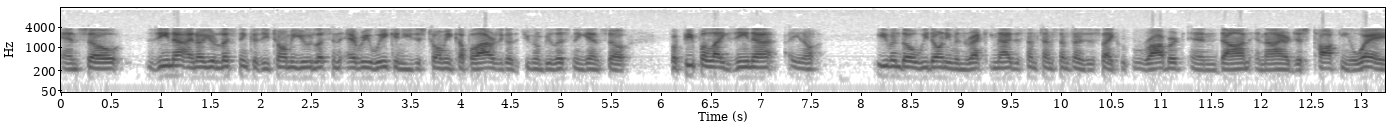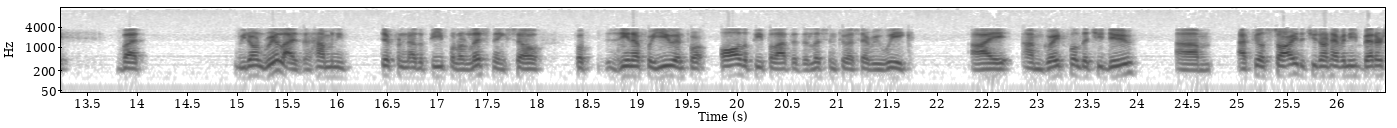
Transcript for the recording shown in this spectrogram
and so Zena, I know you're listening because you told me you listen every week, and you just told me a couple hours ago that you're going to be listening again. So for people like Zena, you know, even though we don't even recognize it, sometimes sometimes it's like Robert and Don and I are just talking away, but we don't realize that how many different other people are listening. So for Zena, for you, and for all the people out there that listen to us every week, I I'm grateful that you do. Um, I feel sorry that you don't have any better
